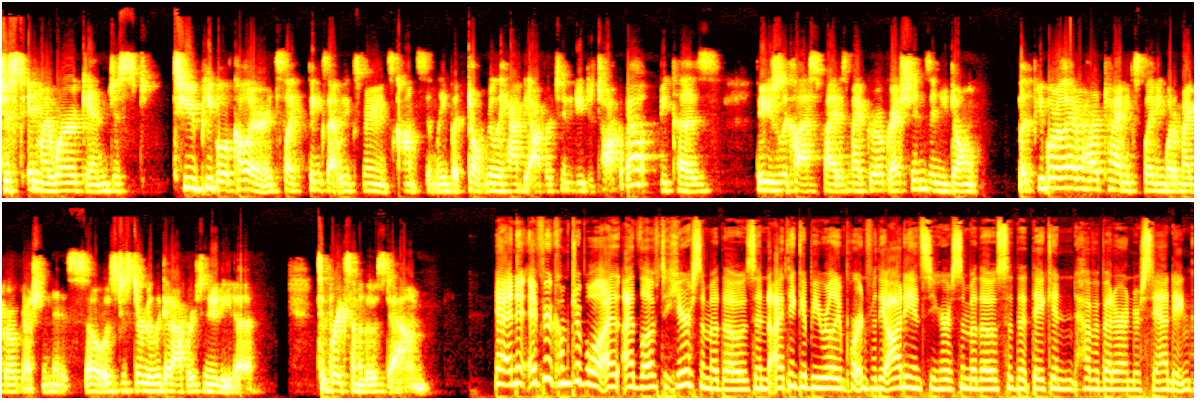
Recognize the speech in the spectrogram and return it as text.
just in my work and just to people of color. It's like things that we experience constantly, but don't really have the opportunity to talk about because they're usually classified as microaggressions and you don't like people really have a hard time explaining what a microaggression is. So it was just a really good opportunity to to break some of those down. Yeah, and if you're comfortable, I, would love to hear some of those, and I think it'd be really important for the audience to hear some of those so that they can have a better understanding.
